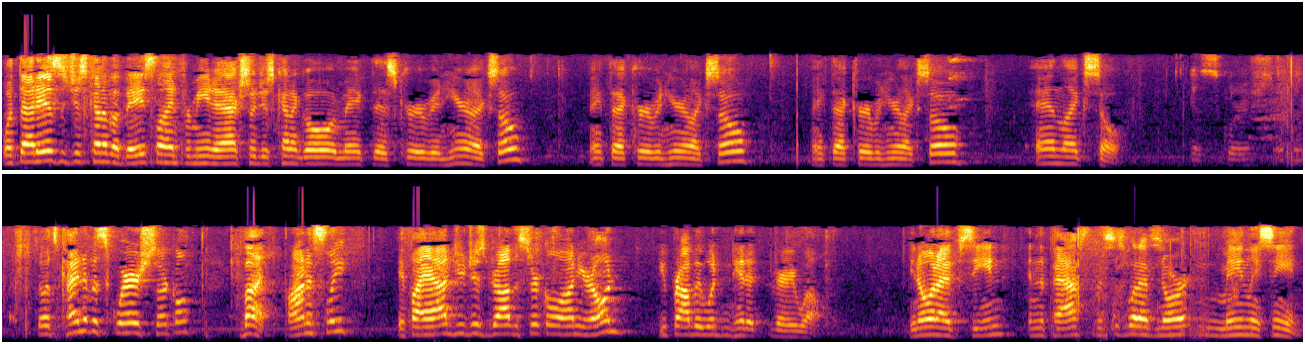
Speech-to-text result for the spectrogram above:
What that is is just kind of a baseline for me to actually just kind of go and make this curve in here like so. Make that curve in here like so. Make that curve in here like so. And like so. A squarish circle. So it's kind of a squarish circle, but honestly, if I had you just draw the circle on your own, you probably wouldn't hit it very well. You know what I've seen in the past? This is what I've mainly seen.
